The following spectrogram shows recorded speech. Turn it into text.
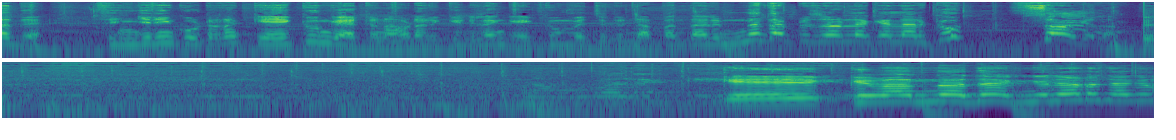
അതെ സിംഗിനെയും കൂട്ടണം കേക്കും കേട്ടണം. അവിടെ ഒരു കിടിലം കേക്കും വെച്ചിട്ടുണ്ട്. അപ്പൊ എന്തായാലും ഇന്നത്തെ എപ്പിസോഡിലേക്ക് എല്ലാവർക്കും സ്വാഗതം. കേക്ക് വന്നത് എങ്ങനെയാണ് ഞങ്ങൾ.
